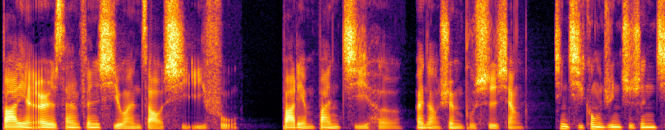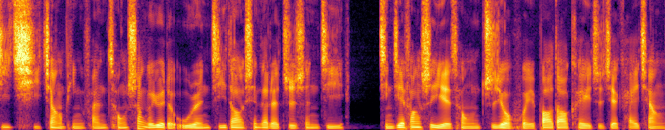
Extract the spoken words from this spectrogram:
八点二十三分洗完澡洗衣服。八点半集合，班长宣布事项。近期共军直升机起降频繁，从上个月的无人机到现在的直升机，警戒方式也从只有回报到可以直接开枪。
